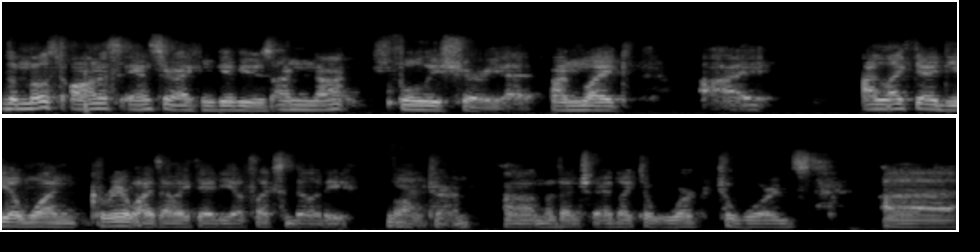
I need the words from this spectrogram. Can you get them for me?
the most honest answer I can give you is I'm not fully sure yet. I'm like, I, I like the idea. One, career wise, I like the idea of flexibility long term. Um, eventually, I'd like to work towards uh,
